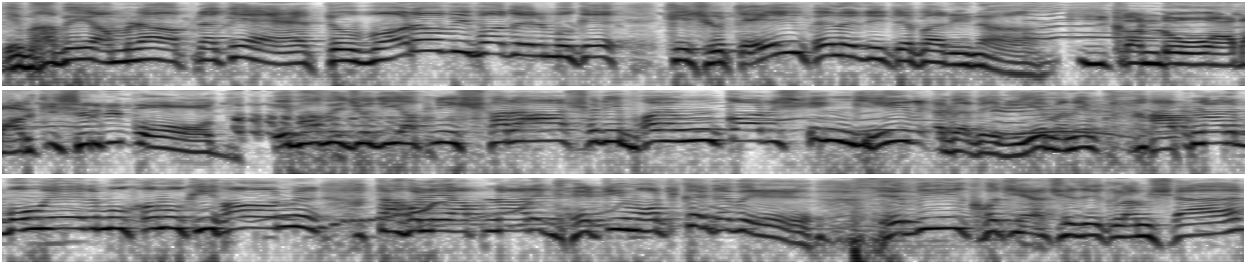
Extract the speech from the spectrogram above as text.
এভাবে আমরা আপনাকে এত বড় বিপদের মুখে কিছুতেই ফেলে দিতে পারি না। কি কাণ্ড? আবার কিসের বিপদ? এভাবে যদি আপনি সরাসরি ভয়ঙ্কর সিংহীর মানে আপনার বউয়ের মুখোমুখি হন তাহলে আপনার ঘেঁটি মটকে দেবে হেভি খোঁজে আছে দেখলাম স্যার।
